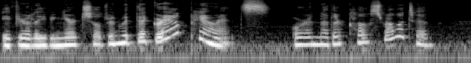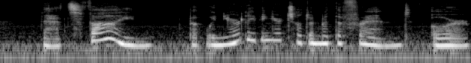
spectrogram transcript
If you're leaving your children with their grandparents or another close relative, that's fine. But when you're leaving your children with a friend or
